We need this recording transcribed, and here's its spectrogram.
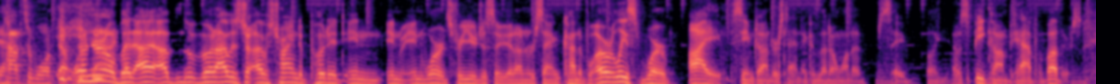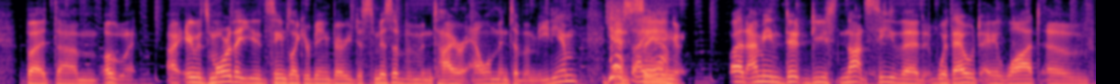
You have to walk that No, one. no, no. back. But I, I, but I was, I was trying to put it in, in, in words for you, just so you'd understand, kind of, or at least where I seem to understand it, because I don't want to say, like, you know, speak on behalf of others. But um, oh, I, it was more that you, it seems like you're being very dismissive of an entire element of a medium. Yes, and I saying, am. But I mean, do, do you not see that without a lot of,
